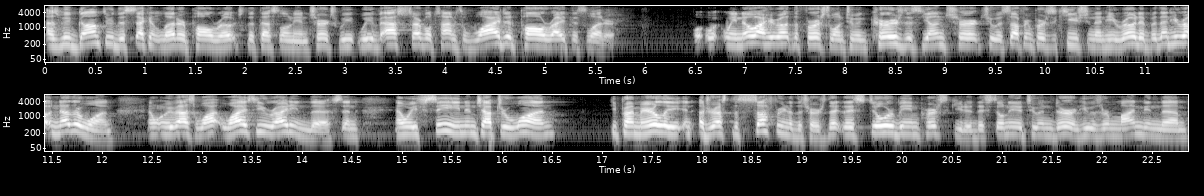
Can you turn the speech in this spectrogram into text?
As we've gone through the second letter Paul wrote to the Thessalonian church, we, we've asked several times, why did Paul write this letter? We know why he wrote the first one to encourage this young church who was suffering persecution, and he wrote it, but then he wrote another one. And we've asked, why, why is he writing this? And, and we've seen in chapter 1, he primarily addressed the suffering of the church. They, they still were being persecuted, they still needed to endure, and he was reminding them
